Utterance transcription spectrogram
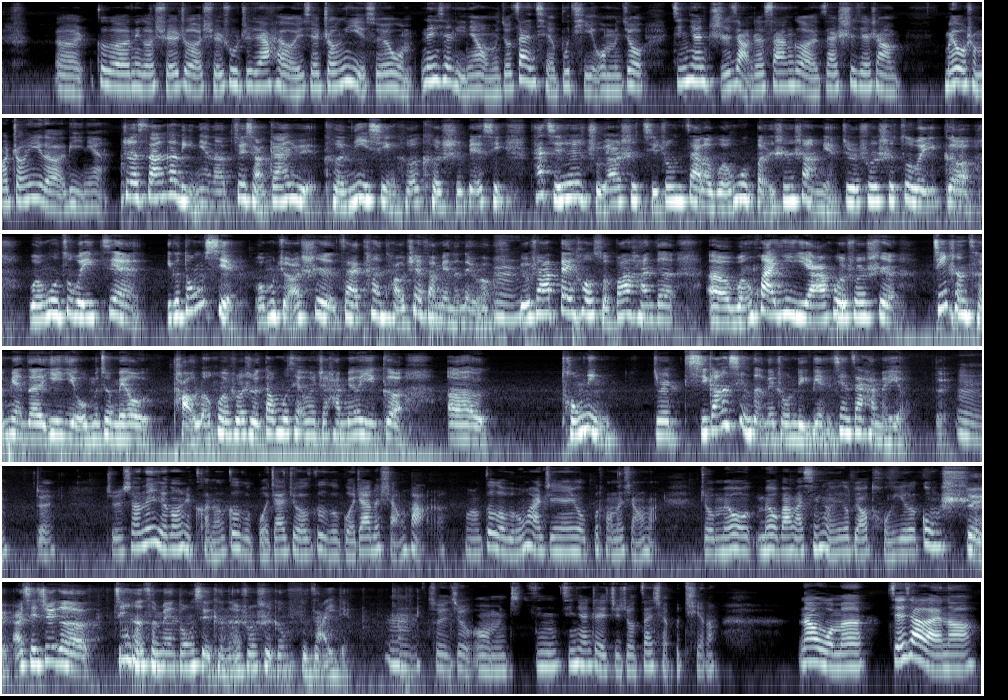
呃各个那个学者学术之间还有一些争议，所以我们那些理念我们就暂且不提，我们就今天只讲这三个在世界上。没有什么争议的理念。这三个理念呢，最小干预、可逆性和可识别性，它其实主要是集中在了文物本身上面，就是说是作为一个文物，作为一件一个东西，我们主要是在探讨这方面的内容。嗯，比如说它背后所包含的呃文化意义啊，或者说是精神层面的意义，我们就没有讨论，或者说是到目前为止还没有一个呃统领就是提纲性的那种理念，现在还没有。对嗯，对，就是像那些东西，可能各个国家就有各个国家的想法了，嗯，各个文化之间有不同的想法，就没有没有办法形成一个比较统一的共识。对，而且这个精神层面的东西，可能说是更复杂一点。嗯，所以就我们今今天这一期就暂且不提了。那我们接下来呢，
